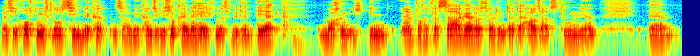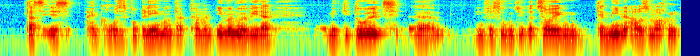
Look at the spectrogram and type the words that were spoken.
weil sie hoffnungslos sind. Wir könnten sagen, mir kann sowieso keiner helfen. Was will denn der machen? Ich bin einfach ein Versager. Was soll denn da der Hausarzt tun? Ja, ähm, das ist ein großes Problem und da kann man immer nur wieder mit Geduld ähm, ihn versuchen zu überzeugen, Termin ausmachen,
